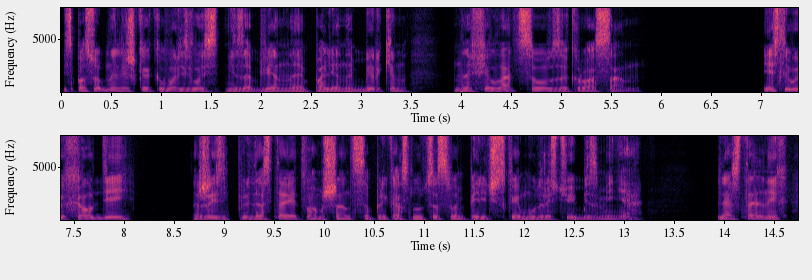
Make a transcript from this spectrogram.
и способны лишь, как выразилась незабвенная Полена Биркин, на филацию за круассан. Если вы халдей, жизнь предоставит вам шанс соприкоснуться с вампирической мудростью и без меня. Для остальных —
